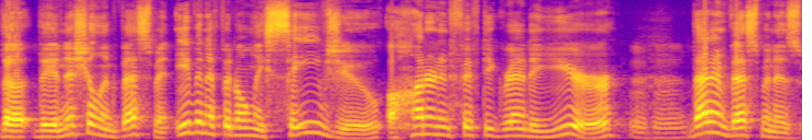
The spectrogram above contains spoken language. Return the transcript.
The, the initial investment, even if it only saves you 150 grand a year, mm-hmm. that investment is,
